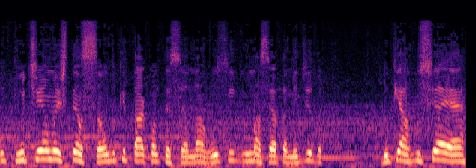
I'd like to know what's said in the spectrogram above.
o Putin é uma extensão do que está acontecendo na Rússia em uma certa medida, do que a Rússia é.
